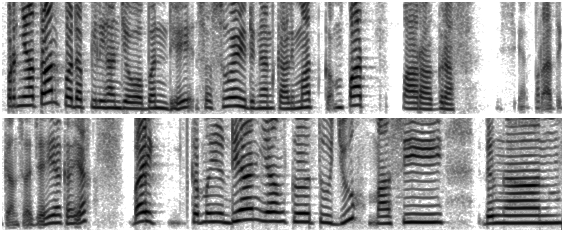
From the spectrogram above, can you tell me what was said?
Pernyataan pada pilihan jawaban D sesuai dengan kalimat keempat paragraf. Perhatikan saja ya kak ya. Baik, kemudian yang ketujuh masih dengan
